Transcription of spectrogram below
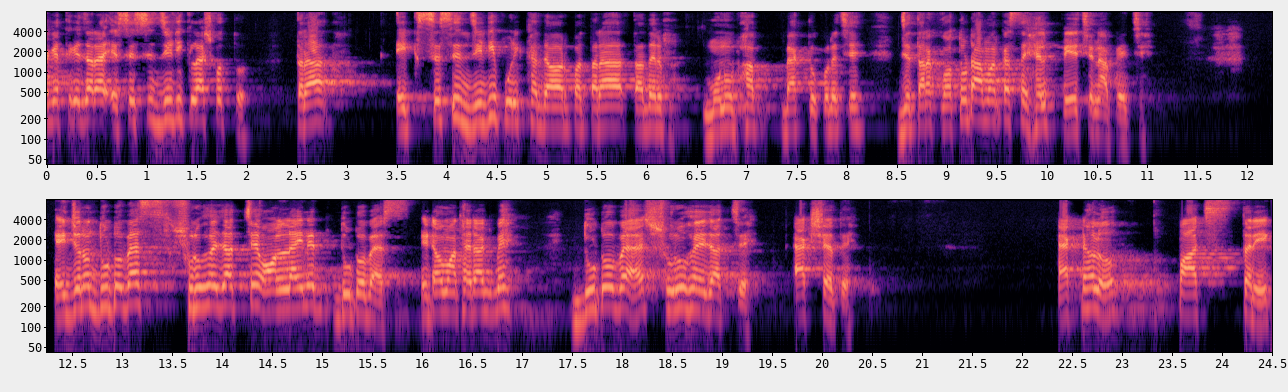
আগে থেকে যারা এসএসসি জিডি ক্লাস করতো, তারা এসএসসি জিডি পরীক্ষা দেওয়ার পর তারা তাদের মনোভাব ব্যক্ত করেছে যে তারা কতটা আমার কাছে হেল্প পেয়েছে, না পেয়েছে। এই জন্য দুটো ব্যাচ শুরু হয়ে যাচ্ছে অনলাইনে দুটো ব্যাচ এটাও মাথায় রাখবে। দুটো ব্যাচ শুরু হয়ে যাচ্ছে একসাথে। একটা হলো পাঁচ তারিখ,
